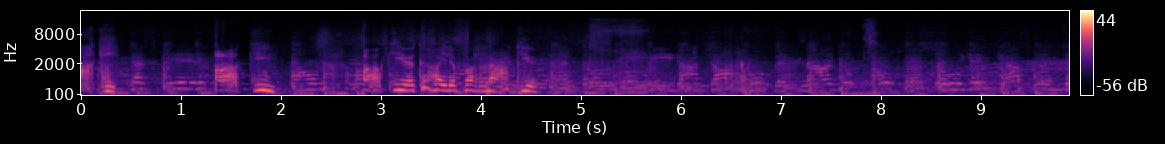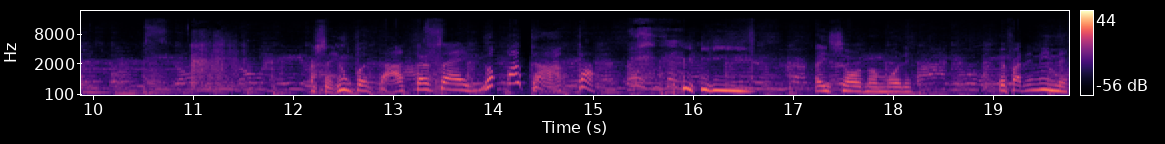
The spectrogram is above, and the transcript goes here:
Aki. Aki. Aki è che hai le pernacchie. Sei un patacca, sei un patacca. Hai sonno, amore. Vuoi fare ninne?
